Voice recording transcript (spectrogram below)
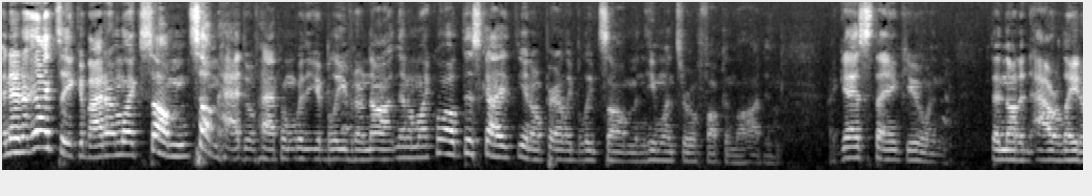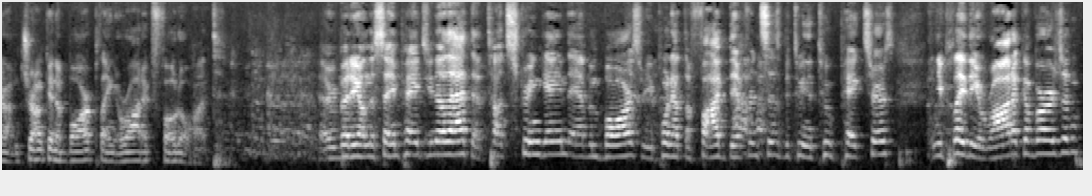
And then I think about it. I'm like, some something had to have happened, whether you believe it or not. And then I'm like, well, this guy, you know, apparently believed something, and he went through a fucking lot. And I guess thank you. And then not an hour later, I'm drunk in a bar playing erotic photo hunt. Everybody on the same page? You know that? That touchscreen game they have in bars where you point out the five differences between the two pictures and you play the erotica version?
